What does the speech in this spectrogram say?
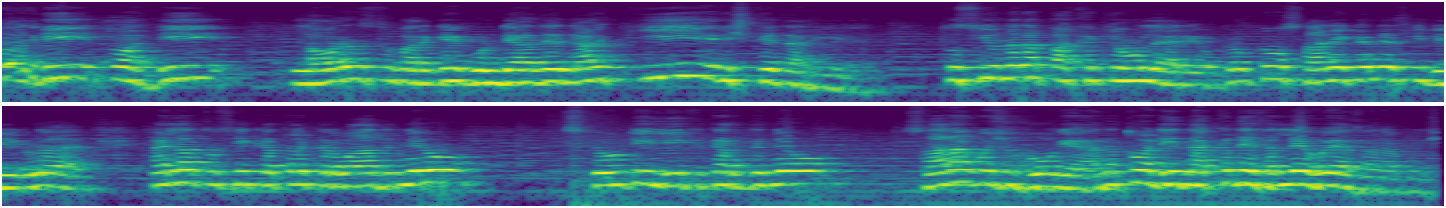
ਤੁਹਾਡੀ ਤੁਹਾਡੀ ਲਾਰੈਂਸ ਵਰਗੇ ਗੁੰਡਿਆਂ ਦੇ ਨਾਲ ਕੀ ਰਿਸ਼ਤੇਦਾਰੀ ਹੈ? ਤੁਸੀਂ ਉਹਨਾਂ ਦਾ ਪੱਖ ਕਿਉਂ ਲੈ ਰਹੇ ਹੋ? ਕਿਉਂਕਿ ਉਹ ਸਾਰੇ ਕਹਿੰਦੇ ਅਸੀਂ ਵੇਖਣਾ ਹੈ। ਪਹਿਲਾਂ ਤੁਸੀਂ ਕਤਲ ਕਰਵਾ ਦਿੰਦੇ ਹੋ ਸਿਕਿਉਰਿਟੀ ਲੀਕ ਕਰ ਦਿੰਦੇ ਹੋ, ਸਾਰਾ ਕੁਝ ਹੋ ਗਿਆ ਹੈ ਨਾ? ਤੁਹਾਡੀ ਨੱਕ ਦੇ ਥੱਲੇ ਹੋਇਆ ਸਾਰਾ ਕੁਝ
